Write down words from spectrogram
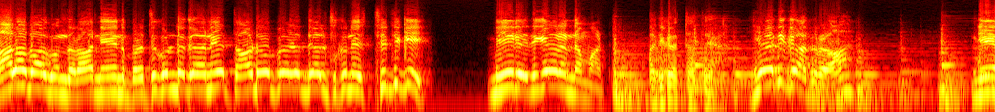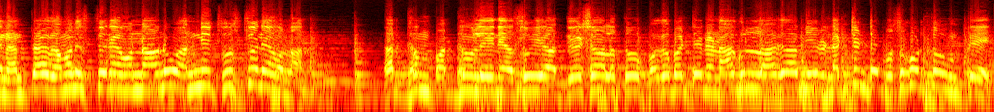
చాలా బాగుందిరా. నేను బ్రతికుండగానే తాడో పేడో తెలుసుకునే స్థితికి మీరు ఎదిగారన్నమాట. అది కాదు తాతయ్య. ఏది కాదురా? నేనంతా గమనిస్తూనే ఉన్నాను అన్ని చూస్తూనే ఉన్నాను. అర్థం పర్థం లేని అసూయ ద్వేషాలతో పగబట్టిన నాగుల్లాగా మీరు నట్టింటే పుసగొడుతూ ఉంటే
